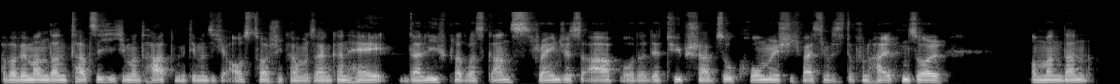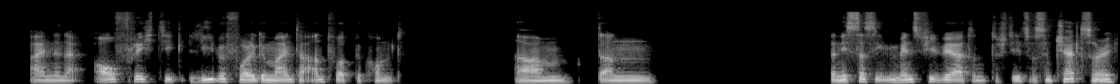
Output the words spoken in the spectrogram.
Aber wenn man dann tatsächlich jemand hat, mit dem man sich austauschen kann und sagen kann, hey, da lief gerade was ganz Stranges ab oder der Typ schreibt so komisch, ich weiß nicht, was ich davon halten soll, und man dann eine aufrichtig liebevoll gemeinte Antwort bekommt, ähm, dann, dann ist das immens viel wert. Und da steht jetzt was im Chat, sorry.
